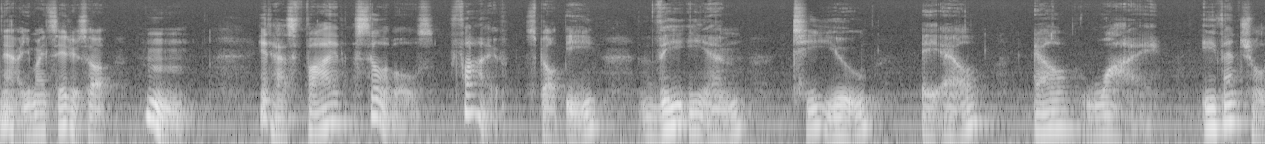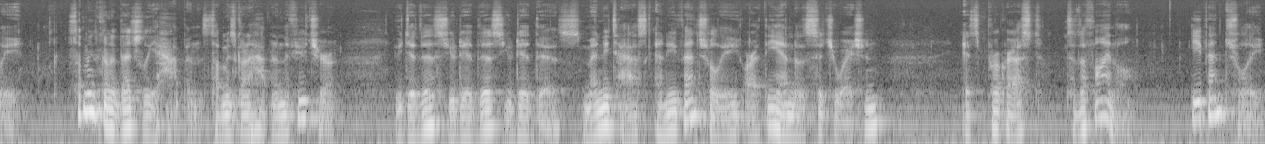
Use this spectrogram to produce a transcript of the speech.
Now, you might say to yourself, hmm, it has five syllables. Five. Spelled E, V E N, T U A L, L Y. Eventually. Something's going to eventually happen. Something's going to happen in the future. You did this, you did this, you did this. Many tasks, and eventually, or at the end of the situation, it's progressed to the final. Eventually,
